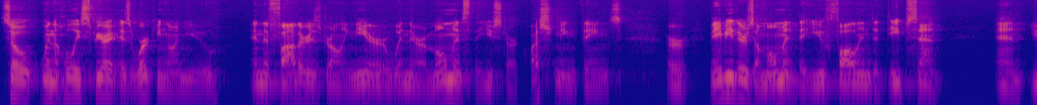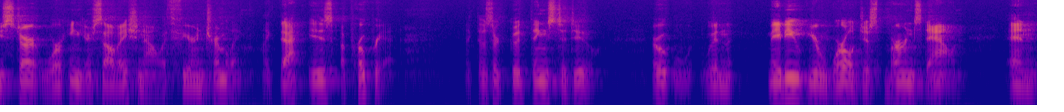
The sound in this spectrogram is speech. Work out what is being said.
So when the Holy Spirit is working on you and the Father is drawing near, when there are moments that you start questioning things, or maybe there's a moment that you fall into deep sin and you start working your salvation out with fear and trembling, like that is appropriate. Like those are good things to do. Or when maybe your world just burns down and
